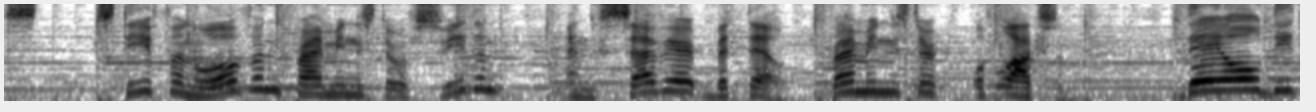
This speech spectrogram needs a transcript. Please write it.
S Stefan Löfven, Prime Minister of Sweden, and Xavier Bettel, Prime Minister of Luxembourg. They all did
